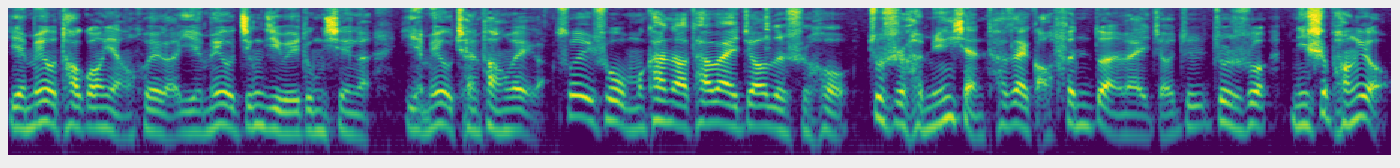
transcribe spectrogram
也没有韬光养晦了，也没有经济为中心了，也没有全方位了。所以说，我们看到他外交的时候，就是很明显他在搞分段外交，就就是说你是朋友。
